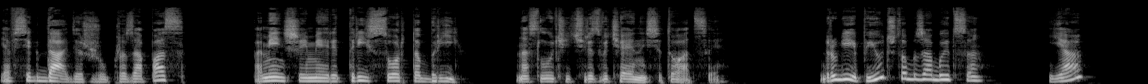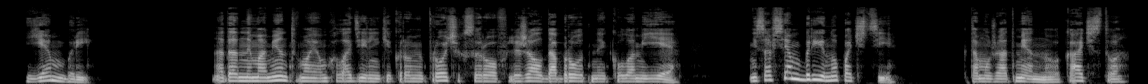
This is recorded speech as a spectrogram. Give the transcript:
Я всегда держу про запас по меньшей мере три сорта бри на случай чрезвычайной ситуации. Другие пьют, чтобы забыться. Я ем бри. На данный момент в моем холодильнике, кроме прочих сыров, лежал добротный куламье. Не совсем бри, но почти. К тому же отменного качества,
